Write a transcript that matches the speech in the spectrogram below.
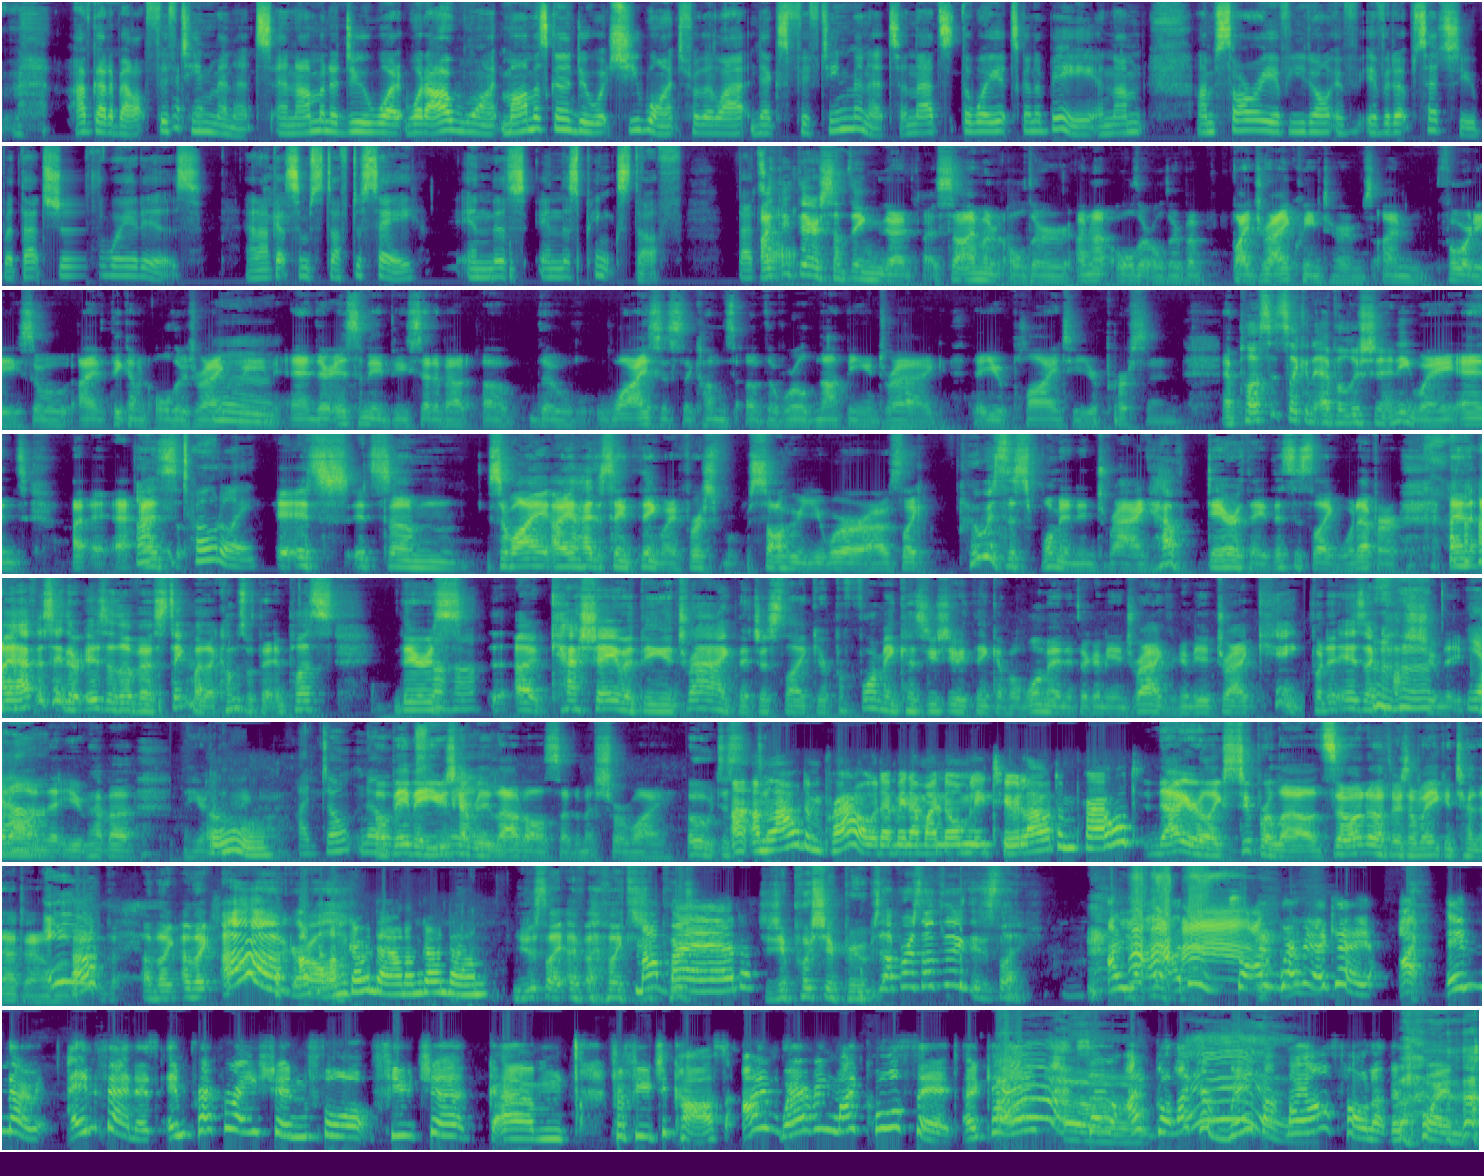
I've got about 15 minutes and I'm going to do what what I want. Mama's going to do what she wants for the la- next 15 minutes and that's the way it's going to be. And I'm I'm sorry if you don't if if it upsets you, but that's just the way it is. And I've got some stuff to say in this in this pink stuff. That's I all. think there's something that so I'm an older I'm not older older but by drag queen terms I'm 40 so I think I'm an older drag Hmm. queen and there is something to be said about uh, the wiseness that comes of the world not being in drag that you apply to your person and plus it's like an evolution anyway and uh, Uh, totally. it's it's um so I I had the same thing when I first saw who you were I was like who is this woman in drag how dare they this is like whatever and I have to say there is a little bit of stigma that comes with it and plus there's Uh-huh. a cachet with being in drag that just like you're performing because usually you think of a woman if they're going to be in drag they're going to be a drag king but it is a costume that you put Mm-hmm. Yeah. on that you have a here, Ooh. I don't know. oh if baby you just got really loud all of a sudden I'm not sure why oh just I- I'm loud and proud. I mean, am I normally too loud and proud? now you're like super loud so I don't know if there's a way you can turn that down Oh. I'm like I'm like ah girl I'm, I'm going down. I'm going down. You just like, I, I'm like, did My you, push, bad. did you push your boobs up or something? They just like, I, I, I do. So I'm wearing okay. I, in no, in fairness, in preparation for future um for future casts, I'm wearing my corset. Okay, Oh. so I've got like a rib up my asshole at this point.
